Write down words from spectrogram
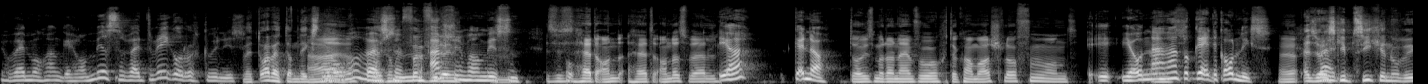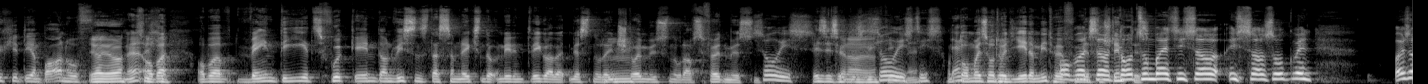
Ja, weil wir heimgehen haben müssen, weil der Weg oder gewesen ist. Weil die Arbeit am nächsten Ah, Tag. ja. weil Also sie um fünf wieder abstimmen haben müssen. Es ist heute, an, heute anders, weil Ja, genau. da ist man dann einfach, da kann man ausschlafen und Ja, nein, nein, da geht gar nichts. Also Weil- es gibt sicher nur welche, die am Bauernhof, Ja, ja, ne? aber, aber wenn die jetzt fortgehen, dann wissen sie, dass sie am nächsten Tag nicht in den Weg arbeiten müssen oder in den Stall müssen oder aufs Feld müssen. So ist Das ist ja das Wichtige. So ist ne? es, Und ne? damals hat halt jeder mithelfen Aber müssen, da, stimmt da zum Beispiel ist es ist es so gewesen, also,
